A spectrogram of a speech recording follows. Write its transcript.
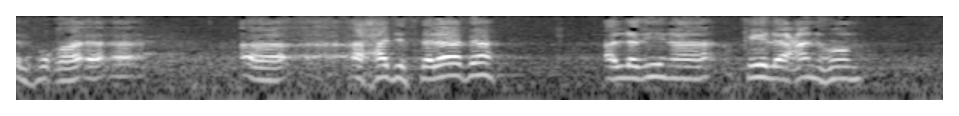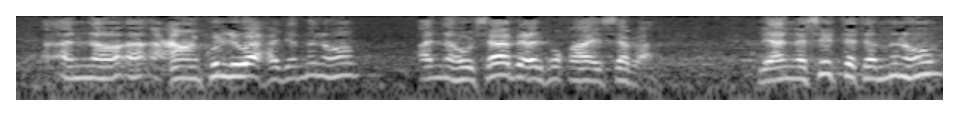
الفقهاء أحد الثلاثة الذين قيل عنهم أن عن كل واحد منهم أنه سابع الفقهاء السبعة لأن ستة منهم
